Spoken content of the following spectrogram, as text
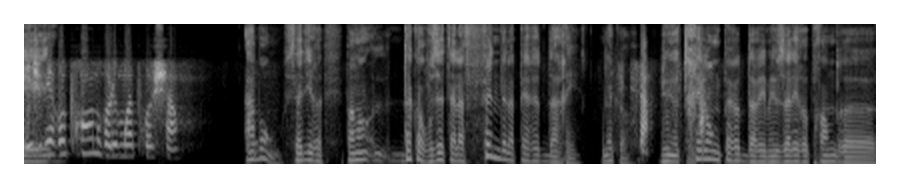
Et je vais reprendre le mois prochain. Ah bon, c'est-à-dire pendant. D'accord, vous êtes à la fin de la période d'arrêt. D'accord. D'une très longue période d'arrêt, mais vous allez reprendre euh,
